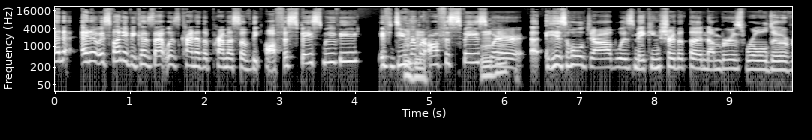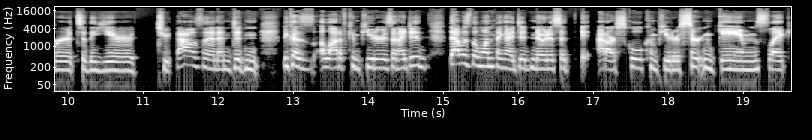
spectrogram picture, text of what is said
And and it was funny because that was kind of the premise of the Office Space movie. If do you remember Office Space, Mhm. where uh, his whole job was making sure that the numbers rolled over to the year 2000 and didn't because a lot of computers and I did that was the one thing I did notice at at our school computers certain games like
